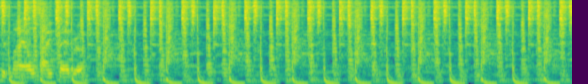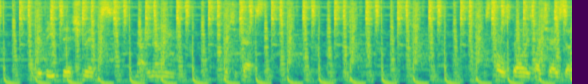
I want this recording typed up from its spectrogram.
With my all-time favourite. And the deep dish mix 99. What's your text? It's Told Stories by Chaser.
